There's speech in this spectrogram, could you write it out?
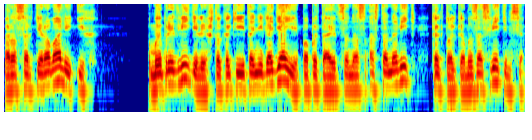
рассортировали их. Мы предвидели, что какие-то негодяи попытаются нас остановить, как только мы засветимся.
